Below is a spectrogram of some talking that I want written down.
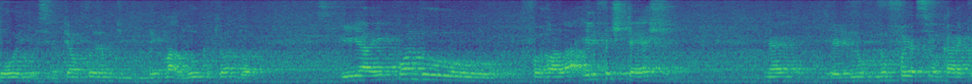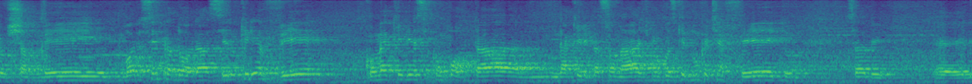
doido, assim, tem uma coisa meio maluca que eu adoro. E aí quando foi rolar, ele fez teste, né? Ele não, não foi assim um cara que eu chamei, embora eu sempre adorasse ele, eu queria ver como é que ele ia se comportar naquele personagem, é uma coisa que ele nunca tinha feito, sabe? É,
